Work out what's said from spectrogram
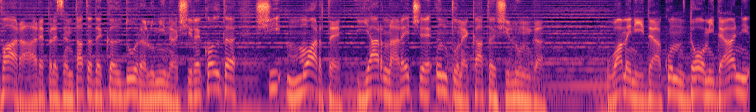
vara reprezentată de căldură, lumină și recoltă, și moarte, iarna rece, întunecată și lungă. Oamenii de acum 2000 de ani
